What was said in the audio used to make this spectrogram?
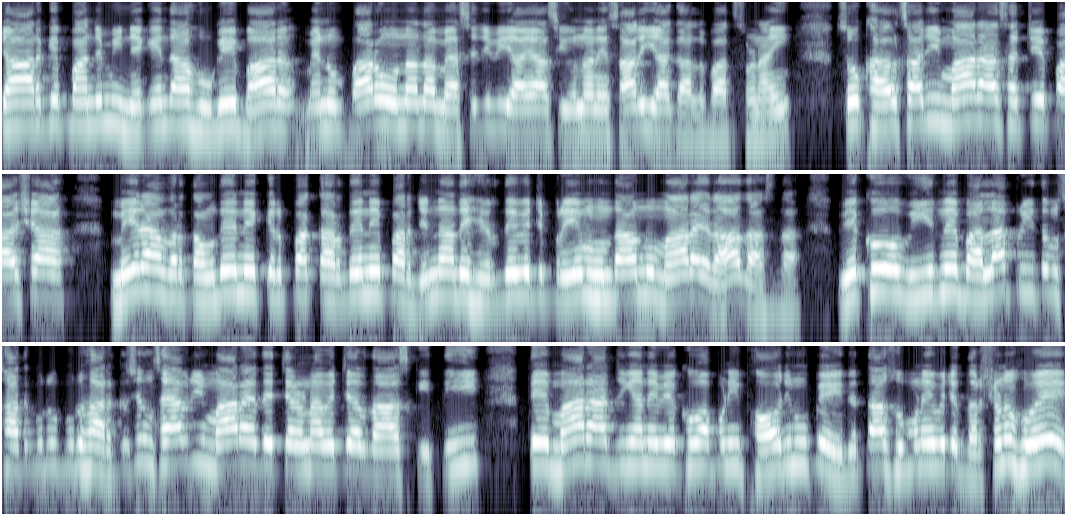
4 ਕੇ 5 ਮਹੀਨੇ ਕਹਿੰਦਾ ਹੋ ਗਏ ਬਾਹਰ, ਮੈਨੂੰ ਬਾਹਰੋਂ ਉਹਨਾਂ ਦਾ ਮੈਸੇਜ ਵੀ ਆਇਆ ਸੀ, ਉਹਨਾਂ ਨੇ ਸਾਰੀ ਆ ਗੱਲਬਾਤ ਸੁਣਾਈ। ਸੋ ਖਾਲਸਾ ਜੀ ਮਹਾਰਾਜ, ਸੱਚੇ ਪਾਤਸ਼ਾਹ ਮੇਰਾ ਵਰਤਾਉਂਦੇ ਨੇ, ਕਿਰਪਾ ਕਰਦੇ ਨੇ, ਪਰ ਜਿਨ੍ਹਾਂ ਦੇ ਹਿਰਦੇ ਵਿੱਚ ਪ੍ਰੇਮ ਹੁੰਦਾ, ਉਹਨੂੰ ਮਹਾਰਾਜ ਰਾਹ ਦੱਸਦਾ। ਵੇਖੋ ਵੀਰ ਨੇ ਬਾਲਾ ਪ੍ਰੀਤਮ ਸਤਿਗੁਰੂ ਗੁਰੂ ਹਰਕ੍ਰਿਸ਼ਨ ਸਾਹਿਬ ਜੀ ਮਹਾਰਾਜ ਦੇ ਚਰਨਾਂ ਵਿੱਚ ਅਰਦਾਸ ਕੀਤੀ ਤੇ ਮਹਾਰਾਜ ਜੀਆਂ ਨੇ ਵੇਖੋ ਆਪਣੀ ਫੌਜ ਨੂੰ ਭੇਜ ਦਿੱਤਾ, ਸੁਪਨੇ ਵਿੱਚ ਦਰਸ਼ਨ ਹੋਏ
